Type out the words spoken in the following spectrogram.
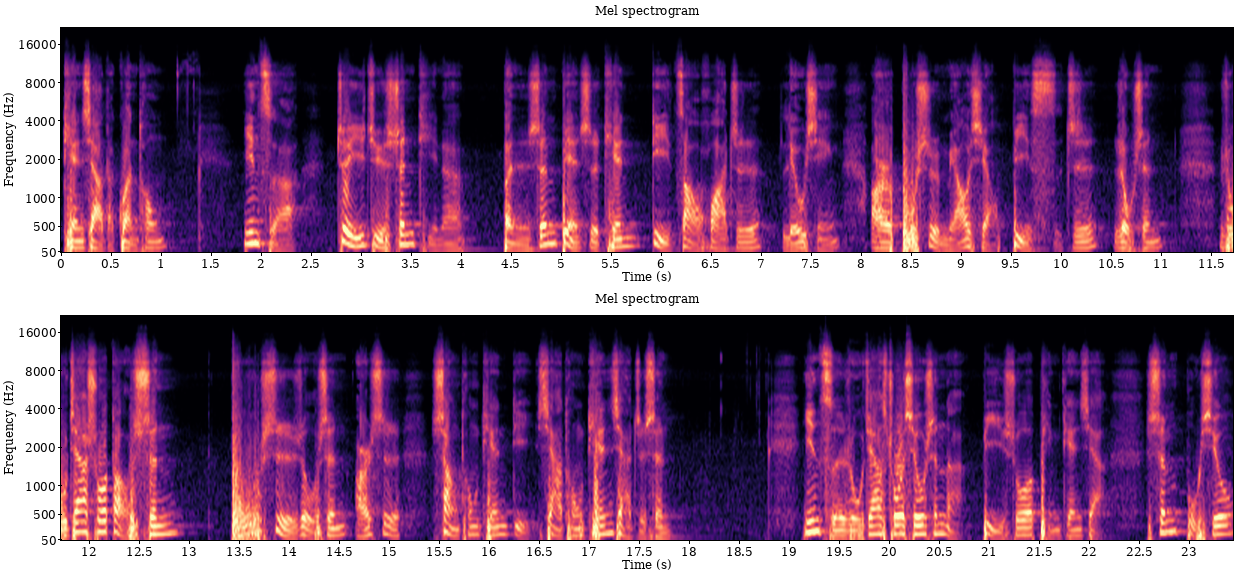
天下的贯通。因此啊，这一句身体呢？本身便是天地造化之流行，而不是渺小必死之肉身。儒家说到身，不是肉身，而是上通天地、下通天下之身。因此，儒家说修身呢，必说平天下。身不修，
